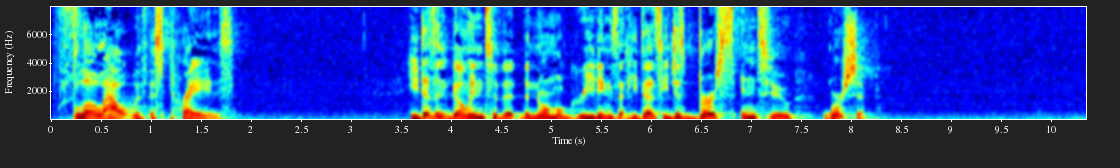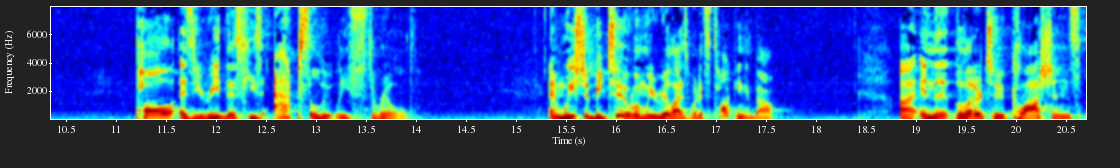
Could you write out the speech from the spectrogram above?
flow out with this praise. He doesn't go into the, the normal greetings that he does, he just bursts into worship. Paul, as you read this, he's absolutely thrilled. And we should be too when we realize what it's talking about. Uh, in the, the letter to Colossians,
